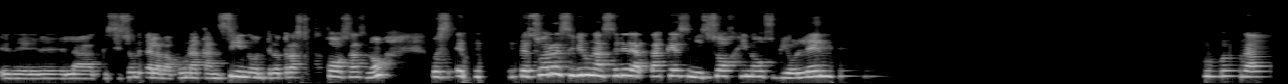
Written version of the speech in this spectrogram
eh, de la adquisición de la vacuna Cancino, entre otras cosas, ¿no? Pues empezó a recibir una serie de ataques misóginos, violentos, de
